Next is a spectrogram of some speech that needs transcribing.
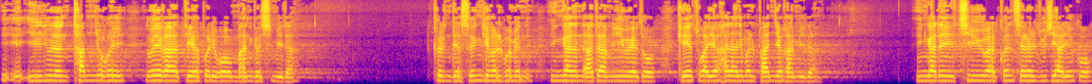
인류는 탐욕의 노예가 되어버리고 만 것입니다. 그런데 성경을 보면 인간은 아담 이후에도 계속하여 하나님을 반역합니다. 인간의 지위와 권세를 유지하려고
